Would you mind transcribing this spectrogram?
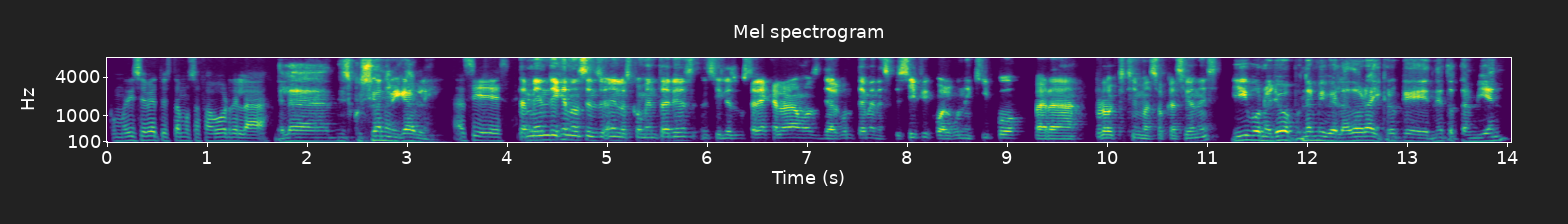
Como dice Beto, estamos a favor de la... De la discusión amigable. Así es. También déjenos en, los comentarios si les gustaría que habláramos de algún tema en específico, algún equipo para próximas ocasiones. Y bueno, yo voy a poner mi veladora y creo que Neto también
